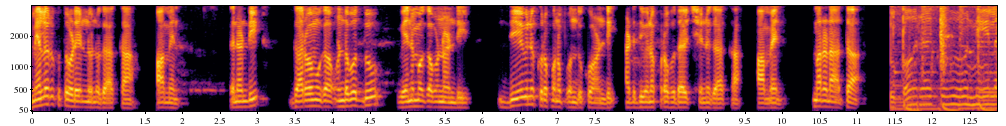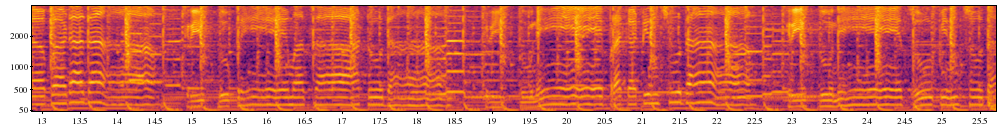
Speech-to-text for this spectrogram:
మేలరుకు తోడెండునుగాక ఆమెన్. వినండి గర్వముగా ఉండవద్దు వినముగా ఉండండి దేవుని కృపను పొందుకోండి అటు దీవెన ప్రభు దయచినుగాక ఆమెన్. మరణాత. కొరకు నిలబడదా క్రీస్తు ప్రేమ చాటుదా. క్రీస్తునే ప్రకటించుదా? క్రీస్తునే చూపించుదా?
